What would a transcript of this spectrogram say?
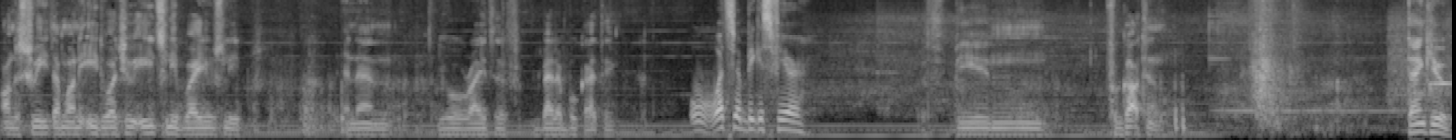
on the street, I'm gonna eat what you eat, sleep where you sleep. And then you will write a f- better book, I think. What's your biggest fear? Being forgotten. Thank you.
